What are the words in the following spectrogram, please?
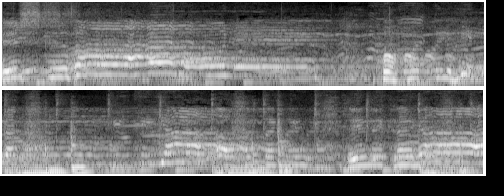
इश्क वालों ने बहुत ही तक किया अब तक इन ख्यालों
